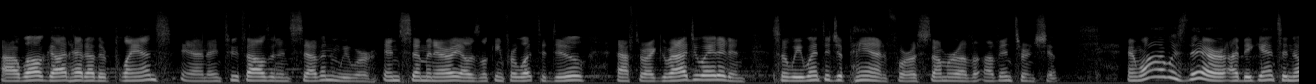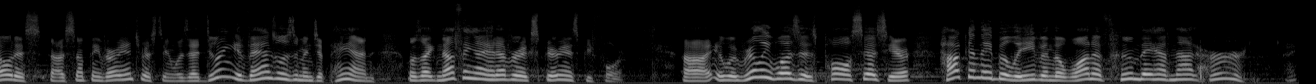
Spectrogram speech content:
Uh, well, God had other plans, and in 2007, we were in seminary. I was looking for what to do after I graduated, and so we went to Japan for a summer of, of internship. And while I was there, I began to notice uh, something very interesting was that doing evangelism in Japan was like nothing I had ever experienced before. Uh, it really was, as Paul says here, how can they believe in the one of whom they have not heard? Right?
